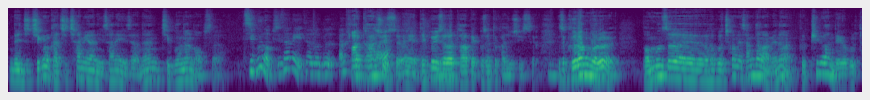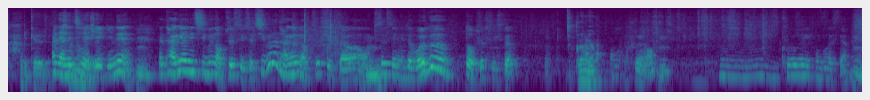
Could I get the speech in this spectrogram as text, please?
근데 이제 지금 같이 참여한 이 사내 이사는 지분은 없어요. 지분 없이 사내 이사로도 할수 아, 있나 할수 봐요? 있어요. 예, 대표이사가 다100% 가질 수 있어요. 그래서 그런 거를 법무사하고 처음에 상담하면은 그 필요한 내역을 다 이렇게 아니 아니 제 설명하죠. 얘기는 음. 당연히 지분은 없을 수 있어요. 지분은 당연히 없을 수 있죠. 음. 없을 수 있는데 월급도 없을 수 있어요. 그러면 어 그래요? 음. 음, 그 부분이 궁금했어요. 음.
